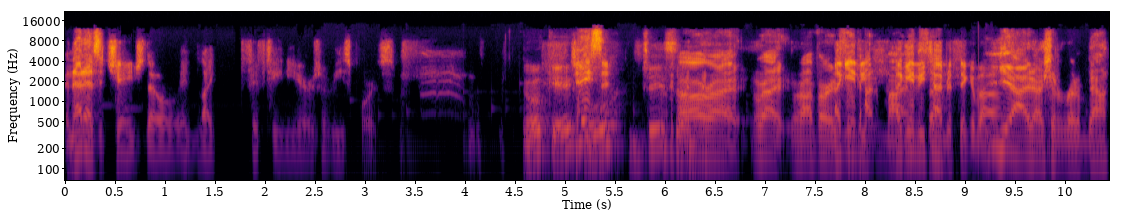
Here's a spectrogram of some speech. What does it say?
and that hasn't changed though in like 15 years of esports Okay, Jason. cool. Jason. All right, right. Well, I've already i gave you forgotten i gave you so- time to think about it Yeah, I know. I should have written them down.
